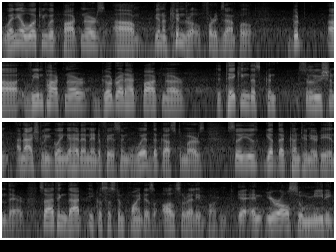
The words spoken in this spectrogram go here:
when you're working with partners, um, you know, Kyndryl, for example, good uh, Veeam partner, good Red Hat partner, to taking this solution and actually going ahead and interfacing with the customers so you get that continuity in there. So I think that ecosystem point is also really important. Yeah, and you're also meeting,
